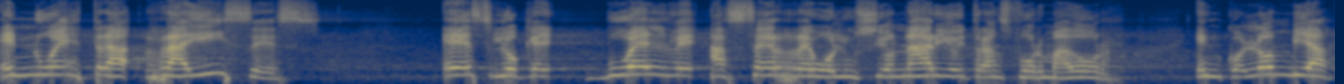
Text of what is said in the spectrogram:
en nuestras raíces, es lo que vuelve a ser revolucionario y transformador en Colombia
